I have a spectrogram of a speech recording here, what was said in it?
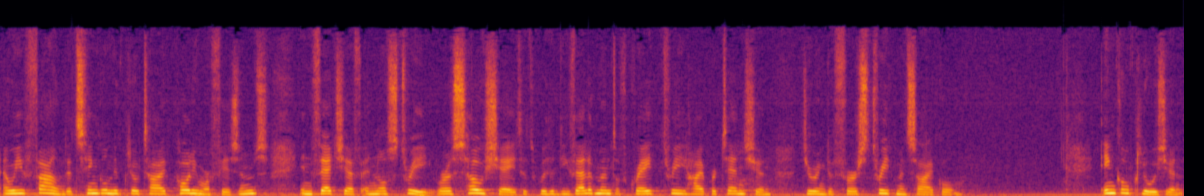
and we found that single nucleotide polymorphisms in VEGF and NOS3 were associated with the development of grade 3 hypertension during the first treatment cycle. In conclusion,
